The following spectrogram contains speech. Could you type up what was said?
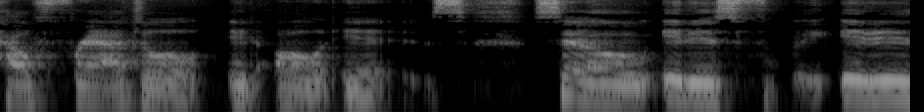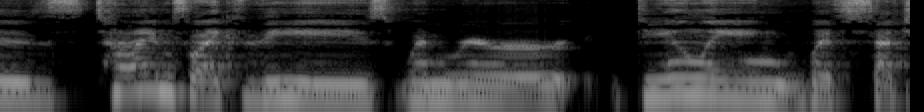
how fragile it all is. So it is it is times like these when we're dealing with such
